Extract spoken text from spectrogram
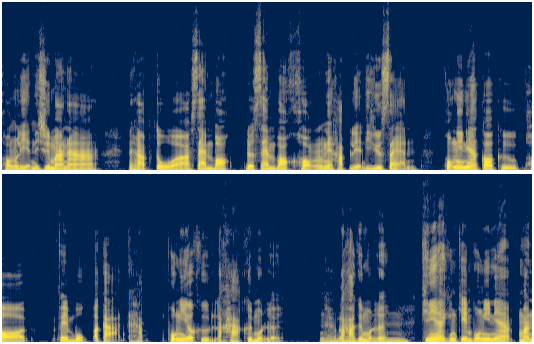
ของเหรียญที่ชื่อ MANA นะครับตัว Sandbox The Sandbox ของเนี่ยครับเหรียญที่ชื่อ SAND พวกนี้เนี่ยก็คือพอ Facebook ประกาศนะครับพวกนี้ก็คือราคาขึ้นหมดเลยนะครับราคาขึ้นหมดเลยอืมทีนี้เกมเกมพวกนี้เนี่ยมัน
